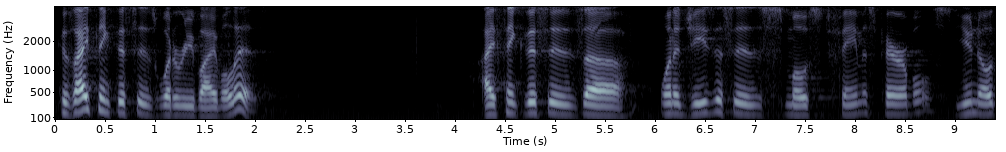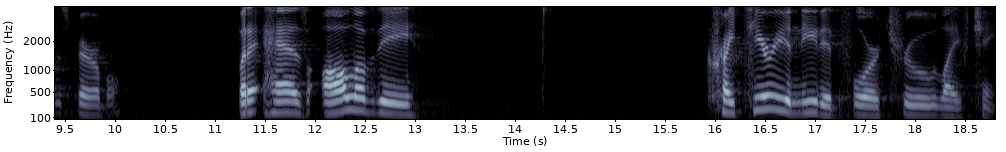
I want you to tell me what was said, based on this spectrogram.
because I think this is what a revival is. I think this is uh, one of Jesus' most famous parables. You know this parable. But it has all of the criteria needed for true life change.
